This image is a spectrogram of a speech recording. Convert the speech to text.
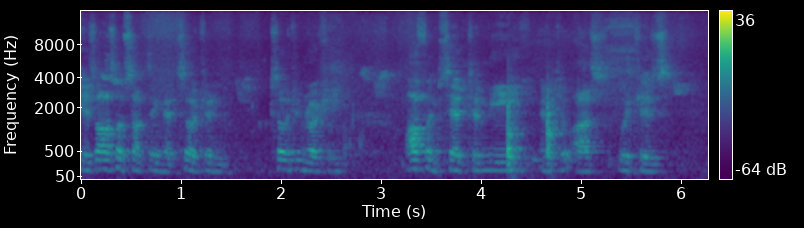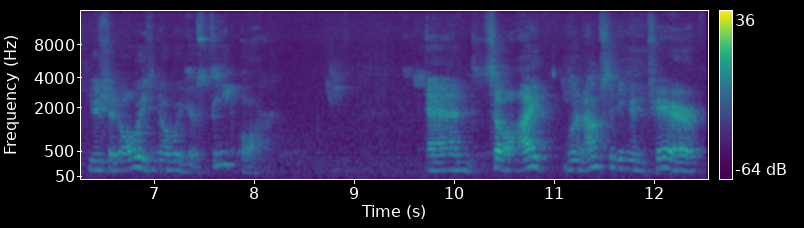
is also something that Sojin, Sojin Roshi often said to me and to us, which is you should always know where your feet are. And so I, when I'm sitting in a chair,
